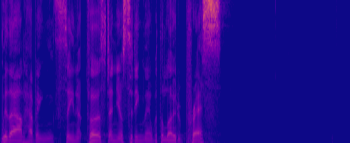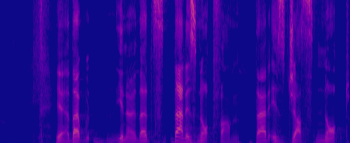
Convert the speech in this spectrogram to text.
without having seen it first, and you're sitting there with a load of press. Yeah, that you know that's that is not fun. That is just not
